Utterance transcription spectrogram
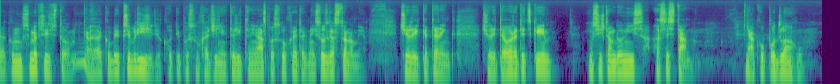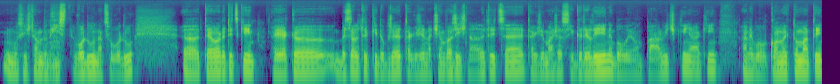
jako musíme přijít to, eh, jakoby přiblížit, jako ty posluchači, někteří, kteří nás poslouchají, tak nejsou z gastronomie, čili catering, čili teoreticky musíš tam donést asi stan, nějakou podlahu, musíš tam donést vodu, na co vodu, teoreticky, jak eh, bez elektriky dobře, takže na čem vaříš na elektrice, takže máš asi grily nebo jenom párvičky nějaký, anebo konvektomaty.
